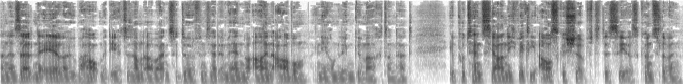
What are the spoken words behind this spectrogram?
eine seltene Ehre, überhaupt mit ihr zusammenarbeiten zu dürfen. Sie hat immerhin nur ein Album in ihrem Leben gemacht und hat ihr Potenzial nicht wirklich ausgeschöpft, das sie als Künstlerin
